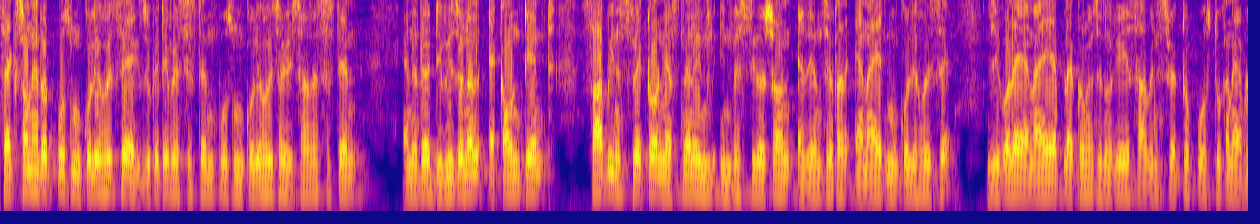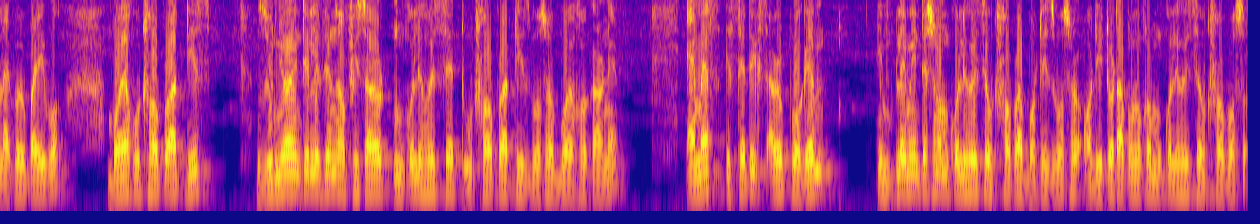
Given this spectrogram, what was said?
ছেকশ্যন হেডত পষ্ট মুকলি হৈছে এক্সিকিউটিভ এছিষ্টেণ্ট পষ্ট মুকলি হৈছে ৰিচাৰ্চ এছিষ্টেণ্ট এনেদৰে divisional accountant sub inspector national investigation agency অৰ্থাৎ এন আই এত মুকলি হৈছে যিসকলে এন আই এ এপ্লাই কৰিম তেওঁলোকে এই ছাব ইনস্পেক্টৰ পষ্টটোৰ কাৰণে এপ্লাই কৰিব পাৰিব। বয়স ওঠৰৰ পৰা ত্ৰিছ জুনিয়ৰ ইণ্টেলিজেঞ্চ অফিচাৰত মুকলি হৈছে ওঠৰৰ পৰা ত্ৰিছ বছৰ বয়সৰ কাৰণে। এম এছ ষ্টেটিক্স আৰু প্ৰগ্ৰেম ইমপ্লিমেণ্টেশ্যন মুকলি হৈছে ওঠৰৰ পৰা বত্ৰিছ বছৰ অডিটত আপোনালোকৰ মুকলি হৈছে ওঠৰ বছৰ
